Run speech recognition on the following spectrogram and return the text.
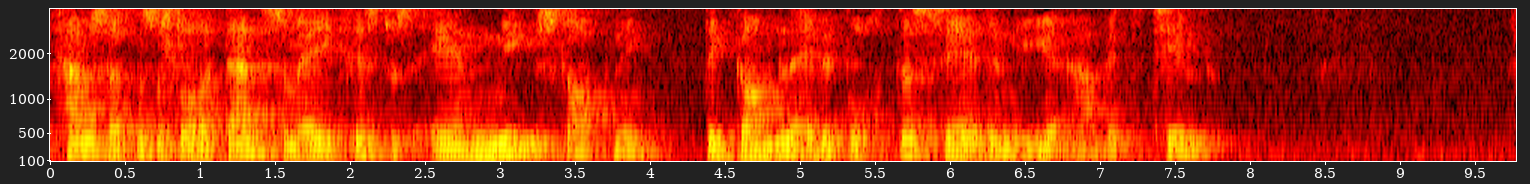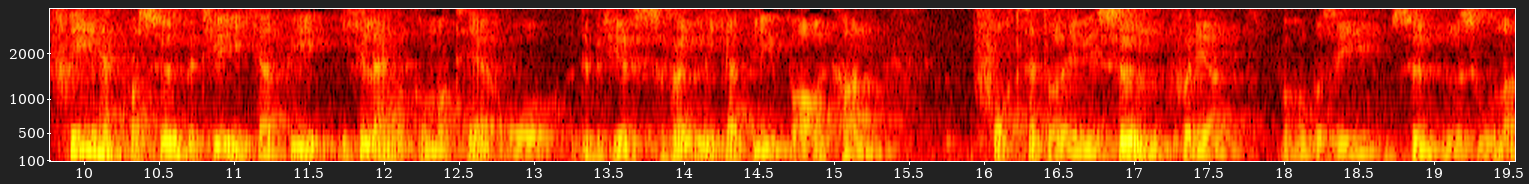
5,17 så står det at den som er i Kristus, er en ny skapning. Det gamle er blitt borte, se det nye er blitt til. Frihet fra synd betyr ikke at vi ikke lenger kommer til å Det betyr selvfølgelig ikke at vi bare kan fortsette å leve i synd fordi at jeg håper å si, synden er sona.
